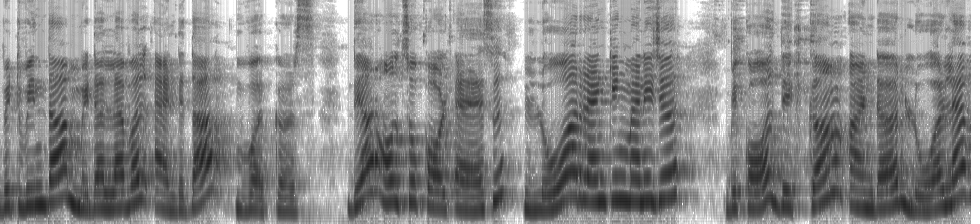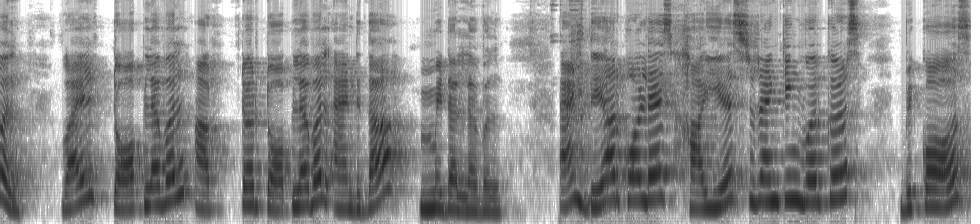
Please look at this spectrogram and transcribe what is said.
between the middle level and the workers. They are also called as lower ranking manager because they come under lower level while top level after top level and the middle level and they are called as highest ranking workers because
